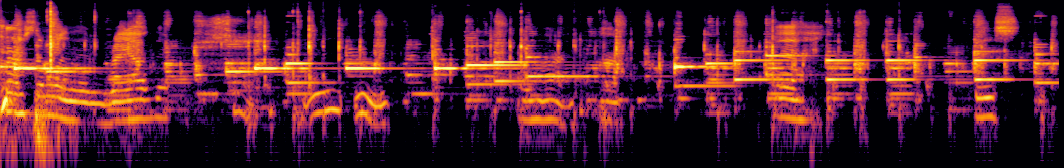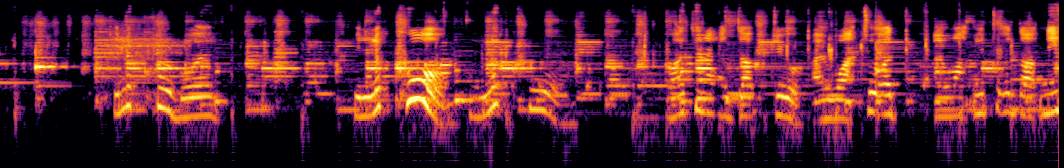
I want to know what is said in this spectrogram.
There's someone. Oh, ooh, ooh. Uh-huh. Uh, uh, this. You look cool, boy. You look cool. You look cool. Why can't I adopt you? I want to. Ad- I want you to adopt me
